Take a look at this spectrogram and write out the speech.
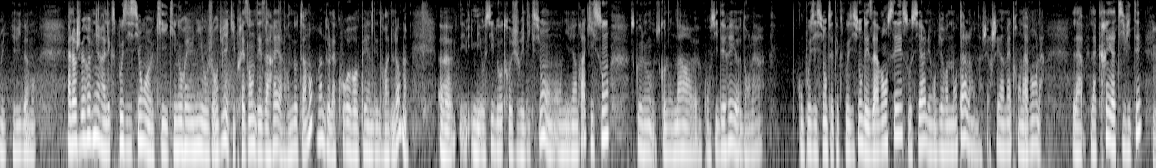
Oui, évidemment. Alors je vais revenir à l'exposition qui, qui, nous réunit aujourd'hui et qui présente des arrêts, alors notamment hein, de la Cour européenne des droits de l'homme, mais aussi d'autres juridictions, on, y viendra, qui sont ce que, ce que l'on a considéré dans la composition de cette exposition des avancées sociales et environnementales. On a cherché à mettre en avant la, la, créativité mmh.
